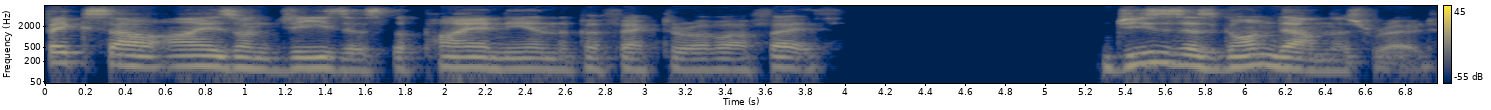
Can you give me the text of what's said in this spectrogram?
Fix our eyes on Jesus, the pioneer and the perfecter of our faith. Jesus has gone down this road.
